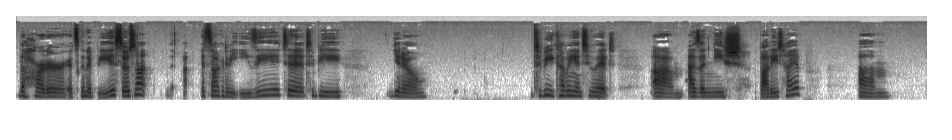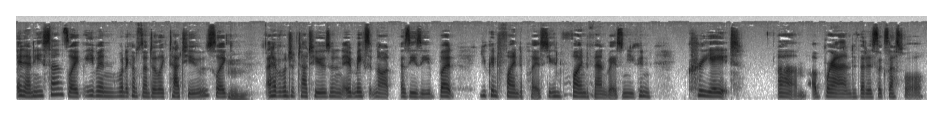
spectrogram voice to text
the harder it's going to be. So it's not it's not going to be easy to to be, you know, to be coming into it um, as a niche body type um, in any sense. Like even when it comes down to like tattoos, like I have a bunch of tattoos and it makes it not as easy, but you can find a place, you can find a fan base and you can create um, a brand that is successful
